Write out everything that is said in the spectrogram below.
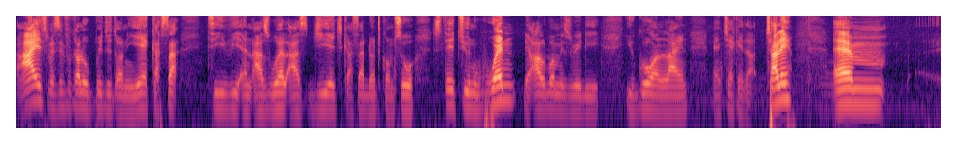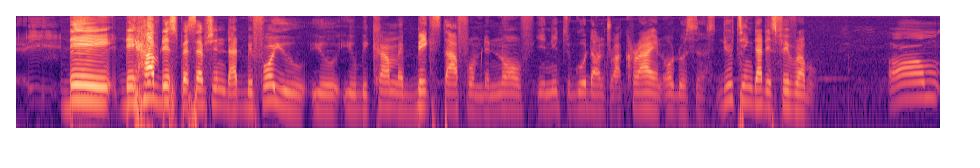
I specifically will put it on Yekasa TV and as well as ghkasa.com. So stay tuned. When the album is ready, you go online and check it out. Charlie, um, they they have this perception that before you you you become a big star from the north, you need to go down to Accra and all those things. Do you think that is favorable? Um,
